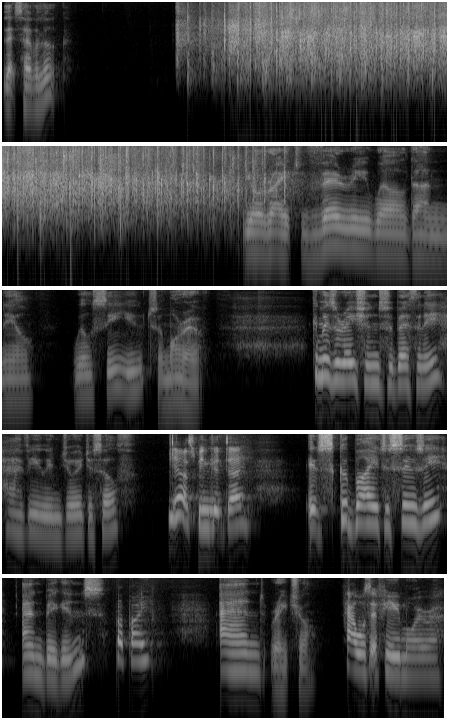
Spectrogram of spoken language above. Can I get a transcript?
let's have a look. You're right. Very well done, Neil. We'll see you tomorrow. Commiserations for Bethany. Have you enjoyed yourself? Yeah, it's been a good day. It's goodbye to Susie and Biggins Bye-bye. and Rachel. How was it for you, Moira?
